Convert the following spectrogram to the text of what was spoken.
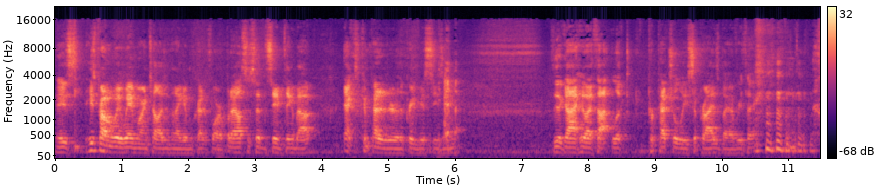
He's he's probably way more intelligent than I give him credit for. But I also said the same thing about ex competitor of the previous season, the guy who I thought looked perpetually surprised by everything.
